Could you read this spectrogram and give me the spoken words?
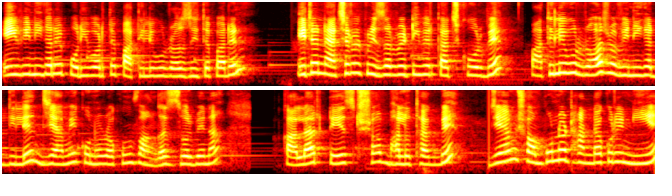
এই ভিনিগারের পরিবর্তে পাতিলেবুর রস দিতে পারেন। এটা ন্যাচারাল প্রিজারভেটিভের কাজ করবে। পাতিলেবুর রস বা ভিনিগার দিলে জ্যামে কোনো রকম ফাঙ্গাস ধরবে না। কালার টেস্ট সব ভালো থাকবে। জ্যাম সম্পূর্ণ ঠান্ডা করে নিয়ে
